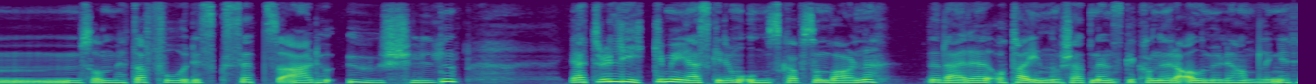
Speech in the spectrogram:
mm, Sånn metaforisk sett så er det jo uskylden. Jeg tror like mye jeg skriver om ondskap som barnet. Det derre å ta inn over seg at mennesker kan gjøre alle mulige handlinger.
